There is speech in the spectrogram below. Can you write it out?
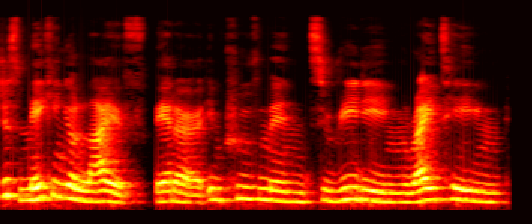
just making your life better improvement reading writing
